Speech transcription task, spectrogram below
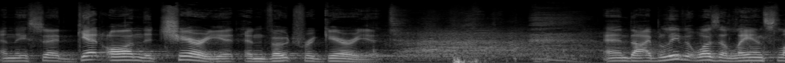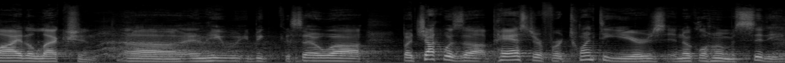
and they said, Get on the chariot and vote for Garriott. and I believe it was a landslide election. Uh, and he, so, uh, but Chuck was a pastor for 20 years in Oklahoma City.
